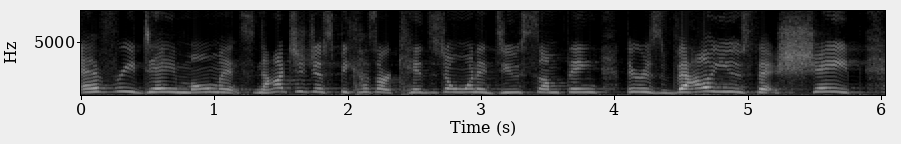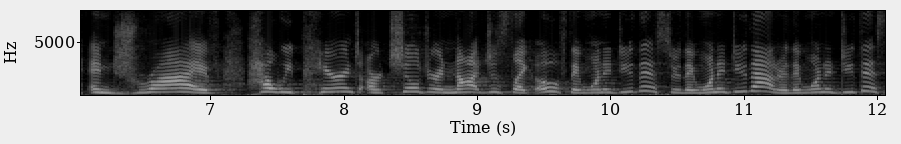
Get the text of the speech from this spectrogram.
everyday moments, not to just because our kids don't want to do something. There's values that shape and drive how we parent our children, not just like, oh, if they want to do this or they want to do that or they want to do this.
